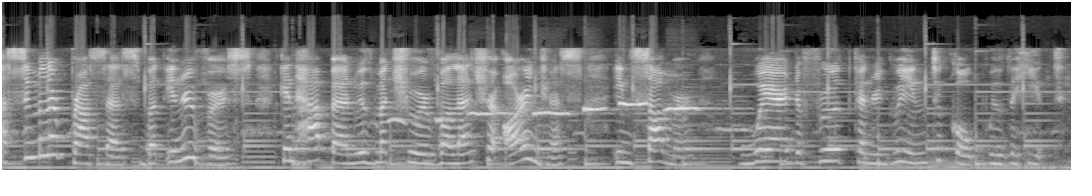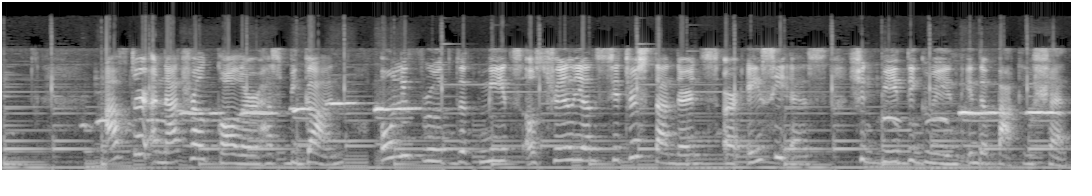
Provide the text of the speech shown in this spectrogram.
a similar process but in reverse can happen with mature Valencia oranges in summer where the fruit can regreen to cope with the heat. After a natural color has begun, only fruit that meets Australian Citrus Standards or ACS should be degreened in the packing shed.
